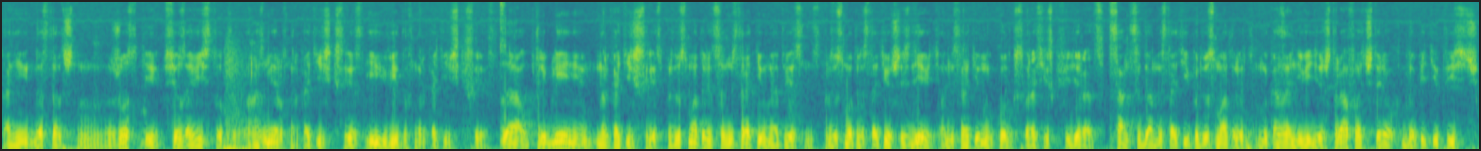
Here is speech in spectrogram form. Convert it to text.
они достаточно жесткие. Все зависит от размеров наркотических средств и видов наркотических средств. За употребление наркотических средств предусматривается административная ответственность предусмотрен статьей 6.9 Административного кодекса Российской Федерации. Санкции данной статьи предусматривают наказание в виде штрафа от 4 до 5 тысяч,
